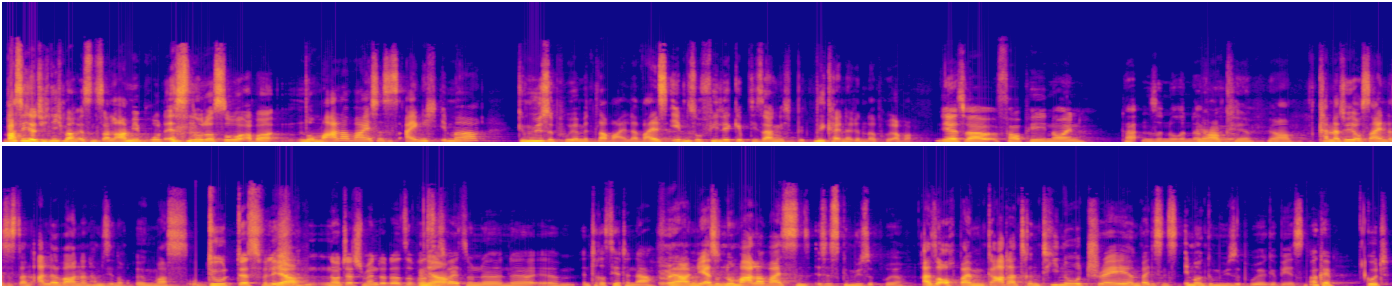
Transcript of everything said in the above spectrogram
was ich natürlich nicht mache, ist ein Salamibrot essen oder so, aber normalerweise ist es eigentlich immer Gemüsebrühe mittlerweile, weil es eben so viele gibt, die sagen, ich will keine Rinderbrühe, aber. Ja, es war VP 9. Da hatten sie nur Rinderbrühe. Ja, okay. Ja. Kann natürlich auch sein, dass es dann alle waren, dann haben sie noch irgendwas. Du, das will ich, ja. no judgment oder sowas. Ja. Das war jetzt nur eine, eine ähm, interessierte Nachfrage. Ja, nee, also normalerweise ist es Gemüsebrühe. Also auch beim Garda Trentino Tray und bei diesen ist immer Gemüsebrühe gewesen. Okay, gut.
